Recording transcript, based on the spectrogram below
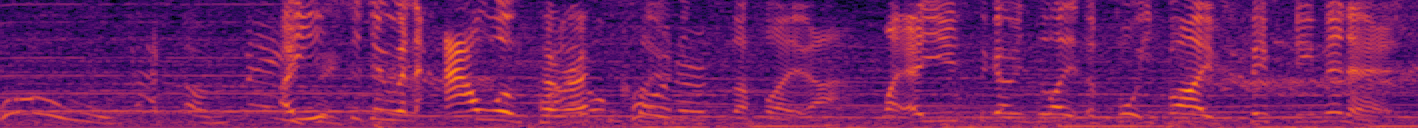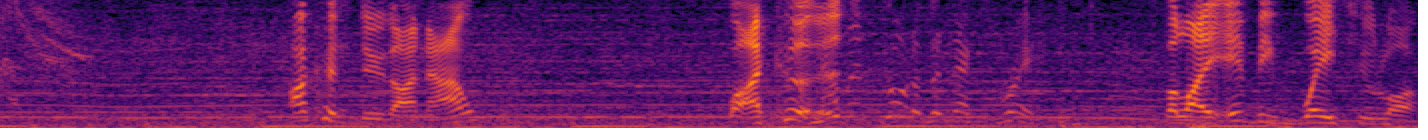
Woo, that's amazing. I used to do an hour per episode and stuff like that. Like, I used to go into like the 45 to 50 minutes. I couldn't do that now. Well, I could, Now let's go to the next race. but like, it'd be way too long.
